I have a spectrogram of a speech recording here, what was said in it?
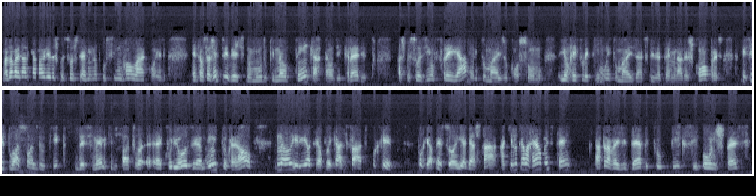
Mas a verdade é que a maioria das pessoas termina por se enrolar com ele. Então, se a gente vivesse num mundo que não tem cartão de crédito, as pessoas iam frear muito mais o consumo, iam refletir muito mais antes de determinadas compras. E situações do tipo, desse meme, que de fato é, é curioso e é muito real, não iriam se aplicar de fato. Por quê? Porque a pessoa ia gastar aquilo que ela realmente tem através de débito, Pix ou em espécie,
